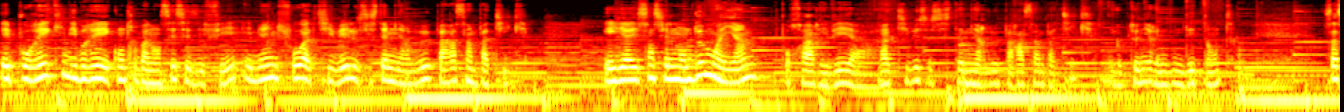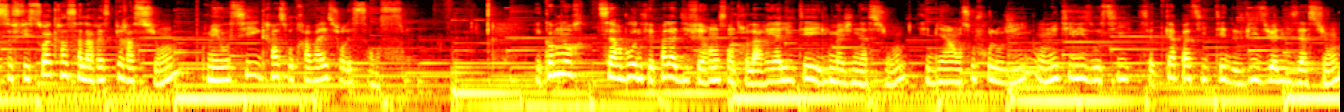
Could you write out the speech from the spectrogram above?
Et pour rééquilibrer et contrebalancer ces effets, eh bien, il faut activer le système nerveux parasympathique. Et il y a essentiellement deux moyens pour arriver à réactiver ce système nerveux parasympathique et obtenir une détente. Ça se fait soit grâce à la respiration, mais aussi grâce au travail sur les sens. Et comme notre cerveau ne fait pas la différence entre la réalité et l'imagination, eh bien en sophrologie, on utilise aussi cette capacité de visualisation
